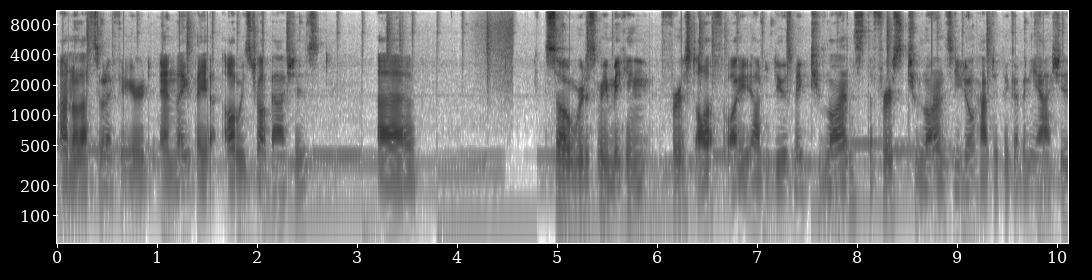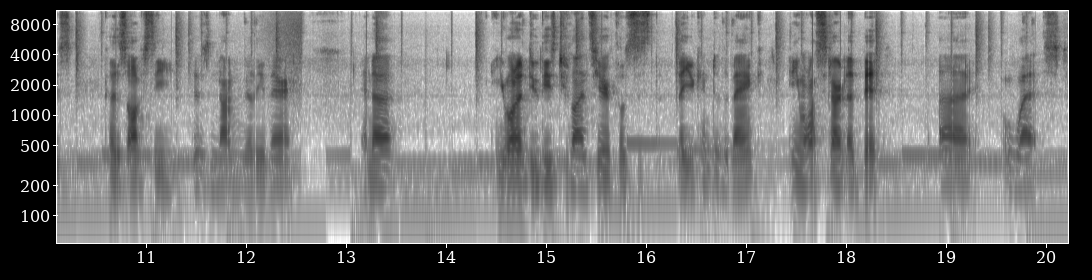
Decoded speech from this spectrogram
I don't know, that's what I figured. And like they always drop ashes. Uh, so we're just to be making, first off, all you have to do is make two lines. The first two lines you don't have to pick up any ashes because obviously there's none really there. And uh, you want to do these two lines here closest that you can to the bank and you want to start a bit uh, west.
